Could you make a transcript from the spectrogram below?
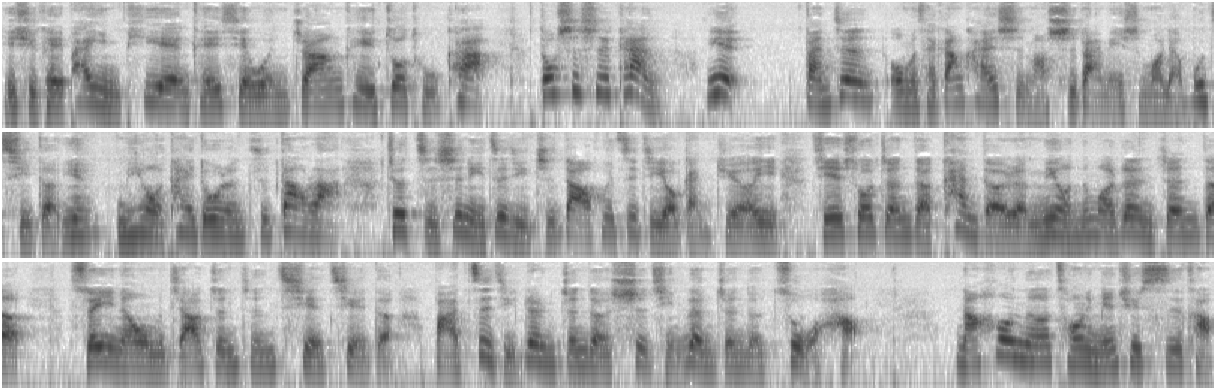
也许可以拍影片，可以写文章，可以做图卡，都试试看，因为。反正我们才刚开始嘛，失败没什么了不起的，也没有太多人知道啦，就只是你自己知道，会自己有感觉而已。其实说真的，看的人没有那么认真的，所以呢，我们只要真真切切的把自己认真的事情认真的做好。然后呢，从里面去思考，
